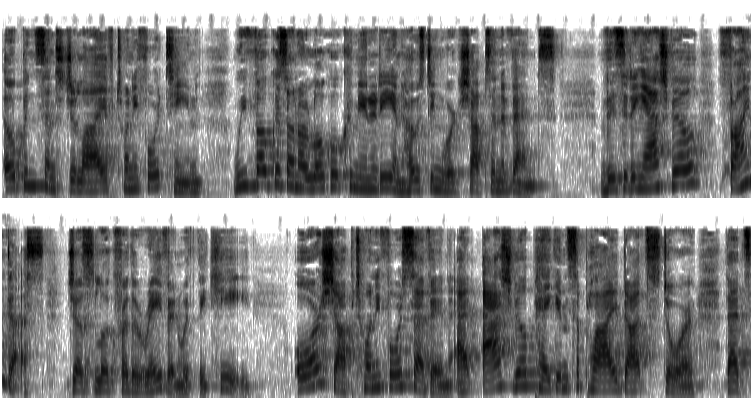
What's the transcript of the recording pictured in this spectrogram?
Open since July of 2014, we focus on our local community and hosting workshops and events. Visiting Asheville? Find us. Just look for the Raven with the key. Or shop 24 7 at AshevillePaganSupply.store. That's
